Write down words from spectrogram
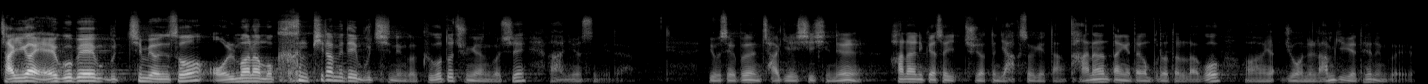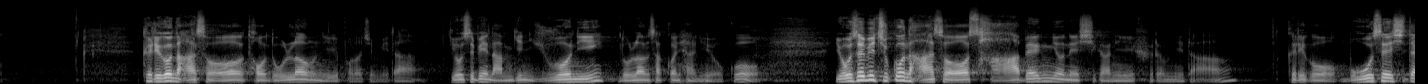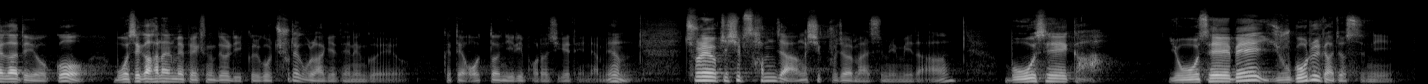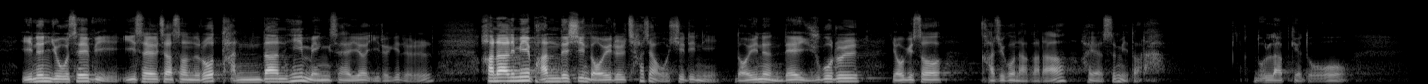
자기가 애굽에 묻히면서 얼마나 뭐 큰 피라미드에 묻히는 것 그것도 중요한 것이 아니었습니다. 요셉은 자기의 시신을 하나님께서 주셨던 약속의 땅 가나안 땅에다가 묻어달라고 어, 유언을 남기게 되는 거예요. 그리고 나서 더 놀라운 일이 벌어집니다. 요셉이 남긴 유언이 놀라운 사건이 아니었고 요셉이 죽고 나서 400년의 시간이 흐릅니다. 그리고 모세 시대가 되었고 모세가 하나님의 백성들을 이끌고 출애굽을 하게 되는 거예요. 그때 어떤 일이 벌어지게 되냐면 출애굽기 13장 19절 말씀입니다. 모세가 요셉의 유고를 가졌으니 이는 요셉이 이스라엘 자손으로 단단히 맹세하여 이르기를 하나님이 반드시 너희를 찾아오시리니 너희는 내 유고를 여기서 가지고 나가라 하였음이더라. 놀랍게도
